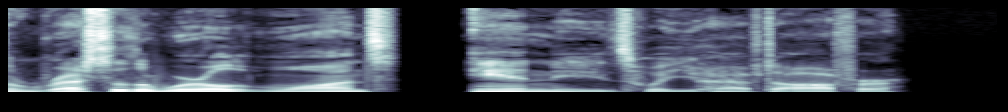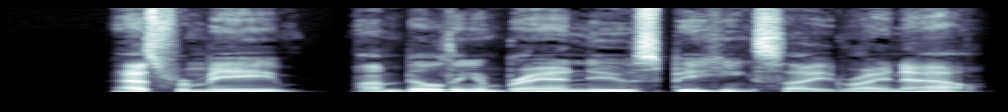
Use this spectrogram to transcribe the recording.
The rest of the world wants and needs what you have to offer. As for me, I'm building a brand new speaking site right now.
